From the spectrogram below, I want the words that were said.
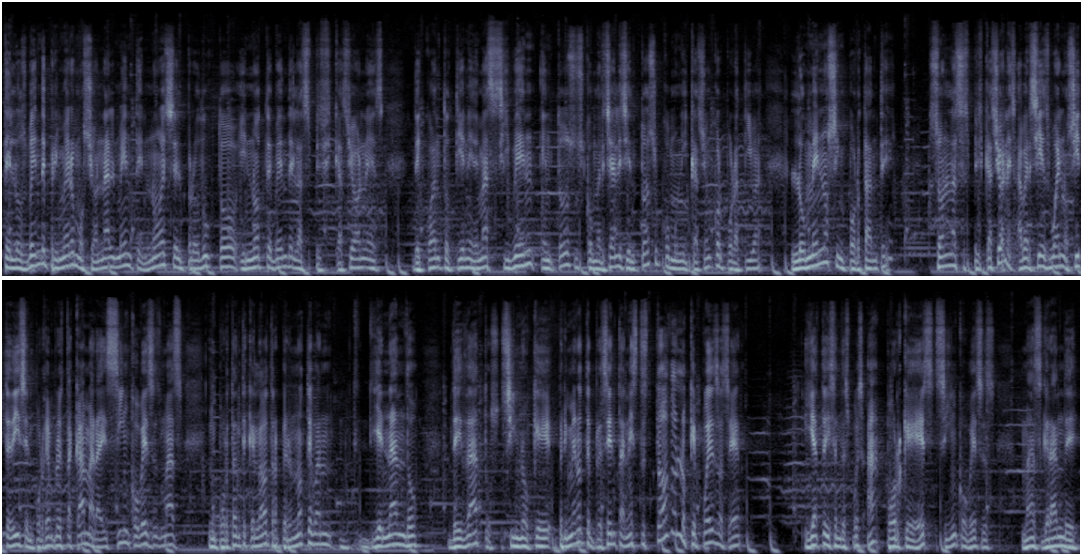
te los vende primero emocionalmente, no es el producto y no te vende las especificaciones de cuánto tiene y demás. Si ven en todos sus comerciales y en toda su comunicación corporativa, lo menos importante son las especificaciones. A ver si es bueno, si te dicen, por ejemplo, esta cámara es cinco veces más importante que la otra, pero no te van llenando de datos, sino que primero te presentan esto es todo lo que puedes hacer y ya te dicen después, ah, porque es cinco veces más grande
